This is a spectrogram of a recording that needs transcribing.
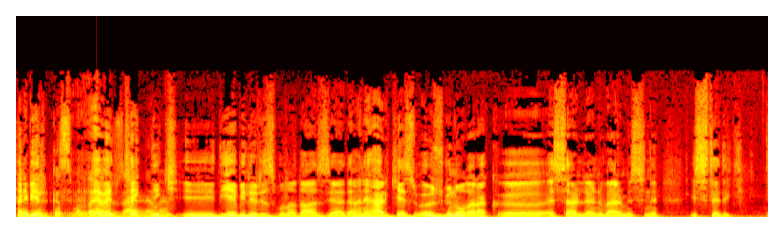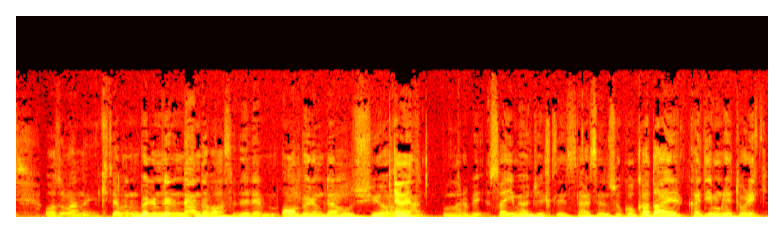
hani Teknik bir kısmında bir evet düzenleme. teknik e, diyebiliriz buna daha ziyade. Hani herkes özgün olarak e, eserlerini vermesini istedik. O zaman kitabın bölümlerinden de bahsedelim. 10 bölümden oluşuyor. Evet. Ben bunları bir sayayım öncelikle isterseniz. Hukuka dair kadim retorik,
